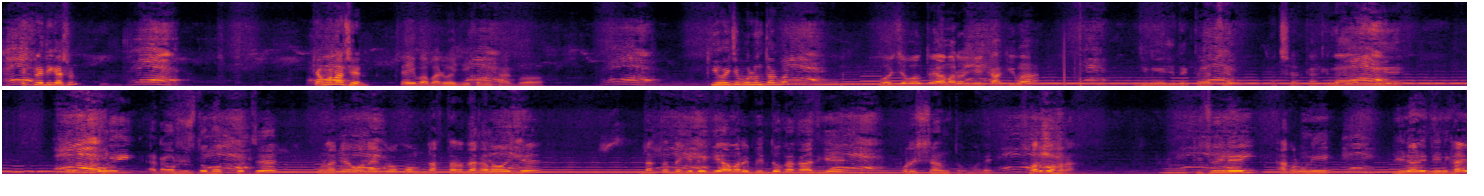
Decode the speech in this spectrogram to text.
একটু এদিকে আসুন। কেমন আছেন? এই বাবা রয়েছি কমে থাকব? কি হয়েছে বলুন তো একবার? হয়েছে বলতে আমার ওই যে কাকিমা। যিনি এই যে দেখতে পাচ্ছেন আচ্ছা। কাকিমা আজকে ধরেই একটা অসুস্থ বোধ করছে। ওনাকে অনেক রকম ডাক্তার দেখানো হয়েছে। ডাক্তার দেখে দেখে আমার এই বৃদ্ধ কাকা আজকে পরিশ্রান্ত মানে সর্বহারা। কিছুই নেই। এখন উনি দিন আনি দিন খাই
